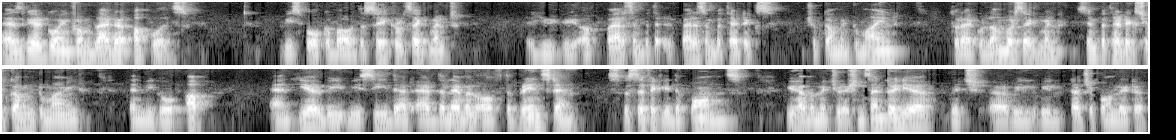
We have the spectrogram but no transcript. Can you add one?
as we are going from bladder upwards, we spoke about the sacral segment, you, you, uh, parasympath parasympathetics should come into mind, thoracolumbar segment, sympathetics should come into mind, then we go up and here we, we see that at the level of the brainstem, specifically the pons, you have a micturition center here, which uh, we'll, we'll touch upon later.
